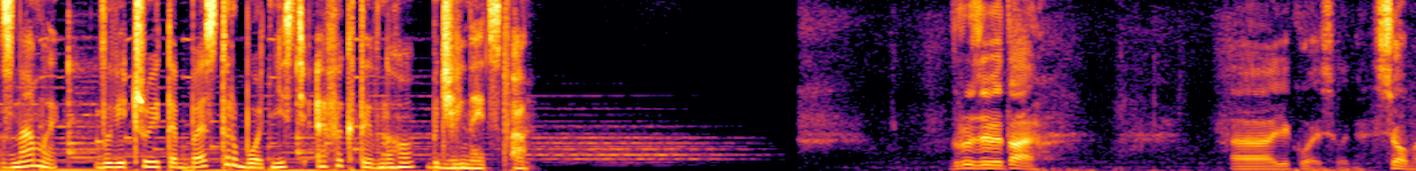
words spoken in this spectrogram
З нами ви відчуєте безтурботність ефективного бджільництва. Друзі, вітаю! Е, якої сьогодні? 7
